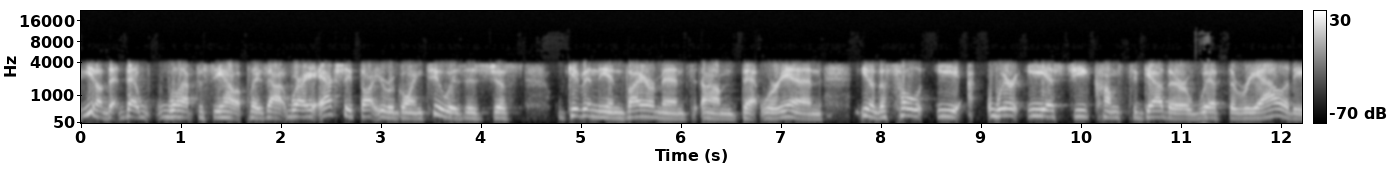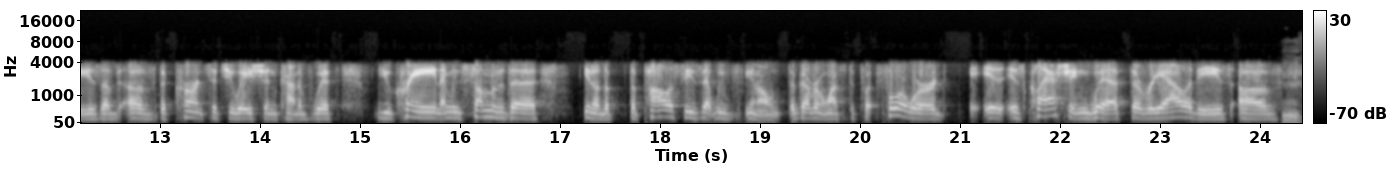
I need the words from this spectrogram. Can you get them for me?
you know that that we'll have to see how it plays out. Where I actually thought you were going to is is just given the environment um, that we're in, you know, this whole e where ESG comes together with the realities of of the current situation, kind of with Ukraine. I mean, some of the you know the the policies that we've you know the government wants to put forward is, is clashing with the realities of mm.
